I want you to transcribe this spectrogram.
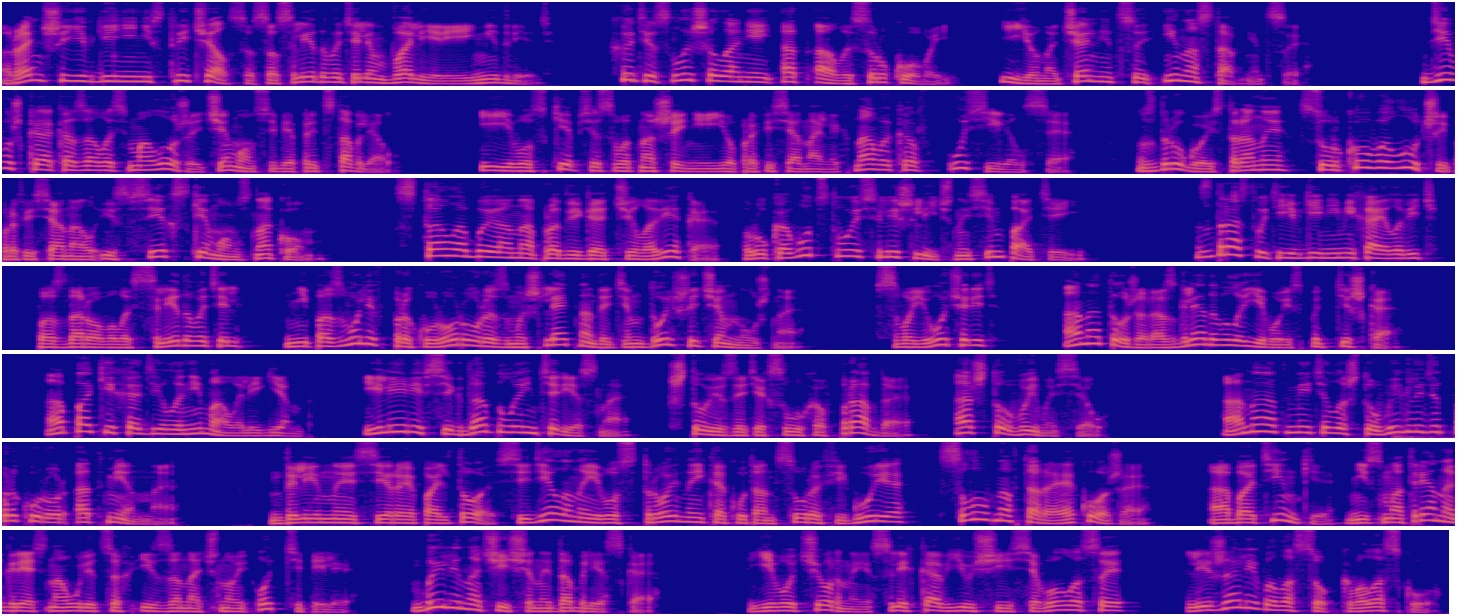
Раньше Евгений не встречался со следователем Валерией Медведь, хоть и слышал о ней от Аллы Сурковой, ее начальницы и наставницы. Девушка оказалась моложе, чем он себе представлял, и его скепсис в отношении ее профессиональных навыков усилился. С другой стороны, Суркова лучший профессионал из всех, с кем он знаком. Стала бы она продвигать человека, руководствуясь лишь личной симпатией. «Здравствуйте, Евгений Михайлович», — поздоровалась следователь, не позволив прокурору размышлять над этим дольше, чем нужно. В свою очередь, она тоже разглядывала его из-под тишка. О Паке ходило немало легенд, и Лере всегда было интересно, что из этих слухов правда, а что вымысел. Она отметила, что выглядит прокурор отменно. Длинное серое пальто сидело на его стройной, как у танцора, фигуре, словно вторая кожа. А ботинки, несмотря на грязь на улицах из-за ночной оттепели, были начищены до блеска. Его черные, слегка вьющиеся волосы лежали волосок к волоску.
